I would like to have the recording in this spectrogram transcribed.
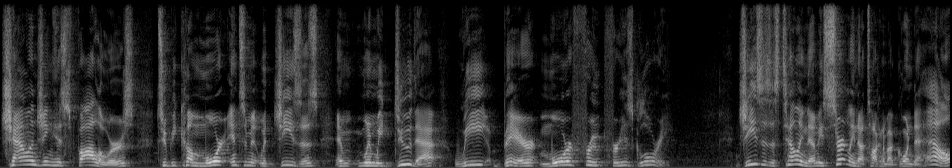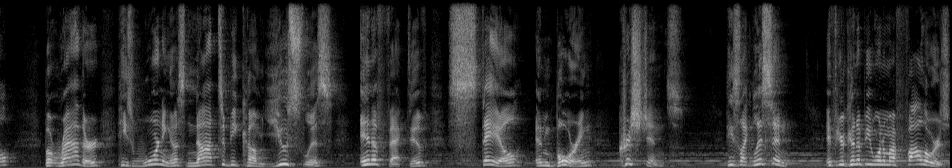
challenging his followers to become more intimate with Jesus. And when we do that, we bear more fruit for his glory. Jesus is telling them, he's certainly not talking about going to hell, but rather, he's warning us not to become useless, ineffective, stale, and boring Christians. He's like, listen, if you're gonna be one of my followers,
